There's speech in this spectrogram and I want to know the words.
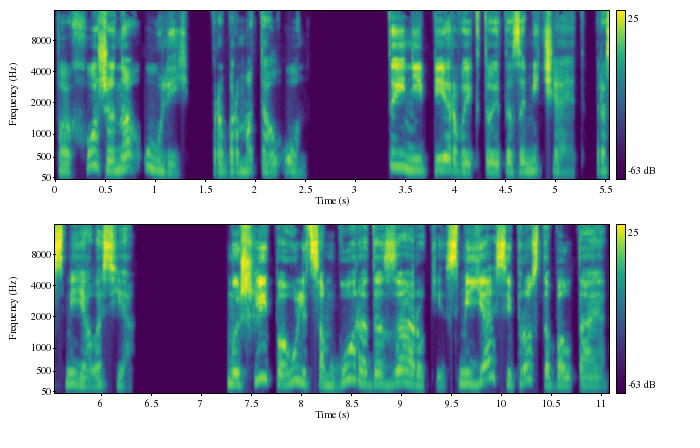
«Похоже на улей», – пробормотал он. «Ты не первый, кто это замечает», – рассмеялась я. Мы шли по улицам города за руки, смеясь и просто болтая.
